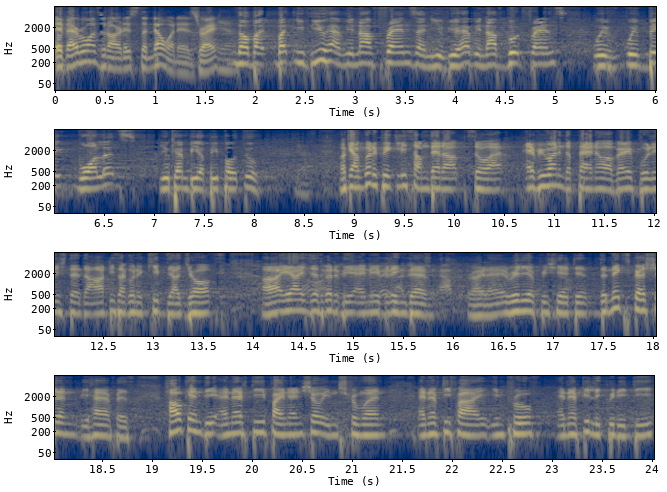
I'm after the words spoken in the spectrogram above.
If everyone's an artist, then no one is, right? Yeah. No, but but if you have enough friends and if you have enough good friends with with big wallets, you can be a Beeple too. Okay, I'm going to quickly sum that up. So uh, everyone in the panel are very bullish that the artists are going to keep their jobs. Uh, AI is just going to be enabling them. Right, I really appreciate it. The next question we have is, how can the NFT financial instrument, NFTFi, improve NFT liquidity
